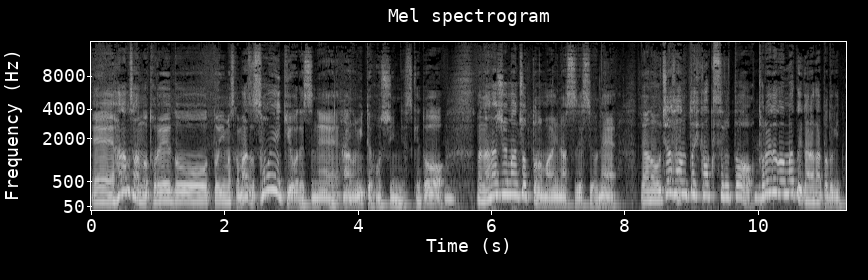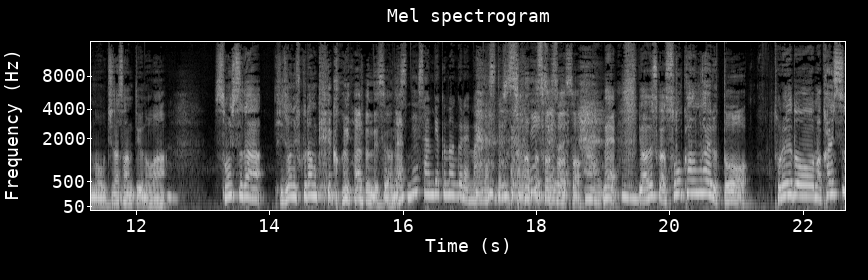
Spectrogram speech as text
えー、花子さんのトレードといいますか、まず損益をですね、はい、あの、見てほしいんですけど、うん、まあ、70万ちょっとのマイナスですよね。で、あの、内田さんと比較すると、はい、トレードがうまくいかなかった時の内田さんっていうのは、うん損失が非常に膨らむ傾向にあるんですよね。そうですね。300万ぐらいマイナスでしたからね。そうそうそう。はい、ね、うん、いや、ですからそう考えると、トレード、まあ、回数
